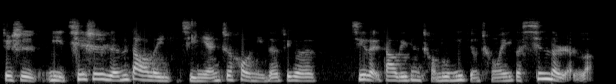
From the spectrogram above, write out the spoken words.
就是你其实人到了几年之后，你的这个积累到了一定程度，你已经成为一个新的人了。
